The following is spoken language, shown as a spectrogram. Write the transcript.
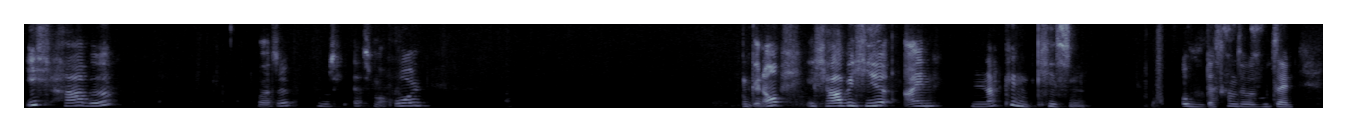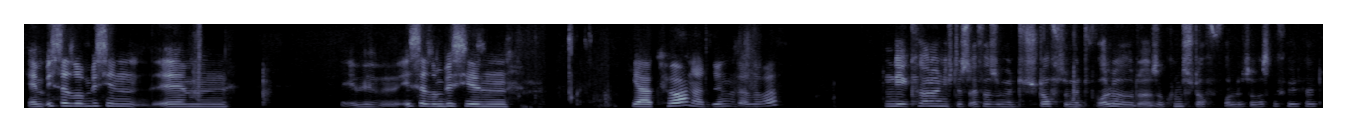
Ich habe. Warte, muss ich erstmal holen. Genau, ich habe hier ein Nackenkissen. Oh, das kann sogar gut sein. Ähm, ist da so ein bisschen, ähm, äh, ist da so ein bisschen, ja, Körner drin oder sowas? Nee, Körner nicht, das ist einfach so mit Stoff, so mit Wolle oder so Kunststoffwolle, sowas gefühlt halt.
